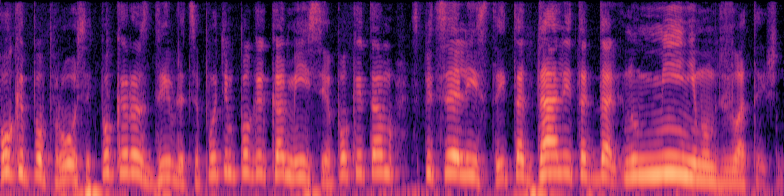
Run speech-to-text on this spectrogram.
Поки попросять, поки роздивляться, потім поки комісія, поки там спеціалісти і так далі. і так далі. Ну, мінімум два тижні.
